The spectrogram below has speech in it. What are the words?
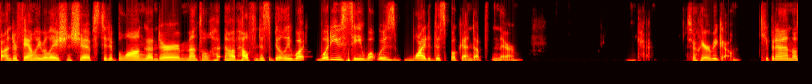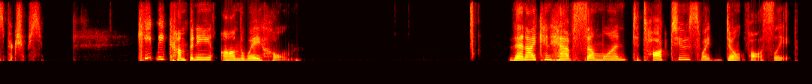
under family relationships? Did it belong under mental uh, health and disability? What what do you see? What was why did this book end up in there? Okay, so here we go. Keep an eye on those pictures. Keep me company on the way home. Then I can have someone to talk to so I don't fall asleep.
